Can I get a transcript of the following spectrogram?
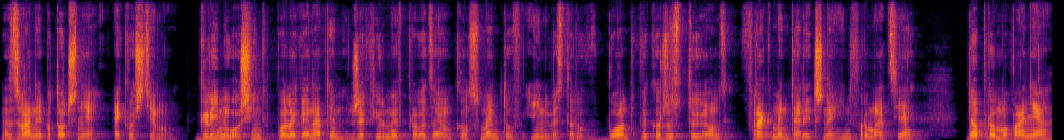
nazwany potocznie ekościemą. Greenwashing polega na tym, że firmy wprowadzają konsumentów i inwestorów w błąd, wykorzystując fragmentaryczne informacje do promowania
